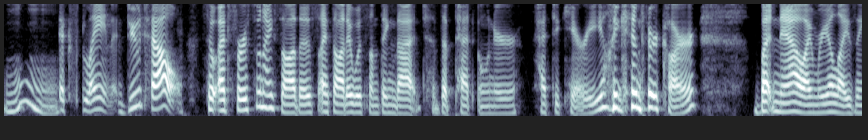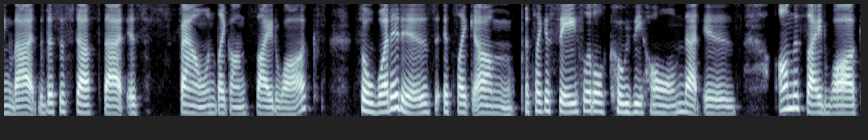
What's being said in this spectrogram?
Mm. Explain. Do tell. So at first when I saw this, I thought it was something that the pet owner had to carry like in their car. But now I'm realizing that this is stuff that is found like on sidewalks. So what it is, it's like um it's like a safe little cozy home that is on the sidewalk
